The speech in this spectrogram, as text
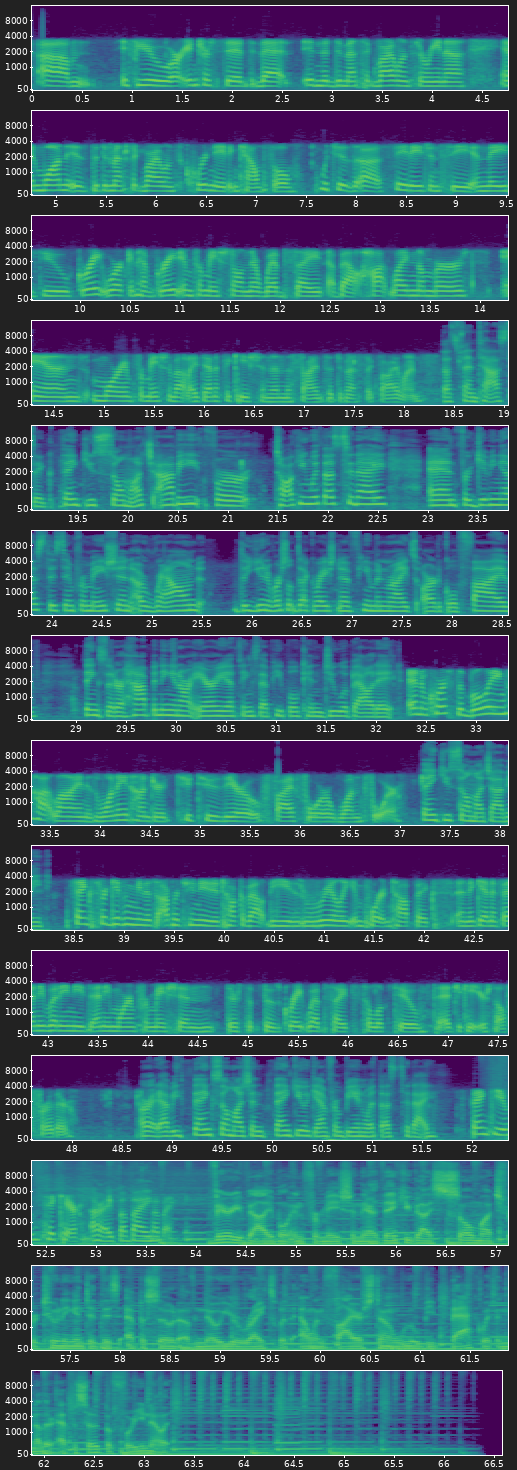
Um, if you are interested that in the domestic violence arena and one is the domestic violence coordinating council which is a state agency and they do great work and have great information on their website about hotline numbers and more information about identification and the signs of domestic violence. That's fantastic. Thank you so much abby for talking with us today and for giving us this information around the Universal Declaration of Human Rights, Article 5, things that are happening in our area, things that people can do about it. And of course, the bullying hotline is 1 800 220 5414. Thank you so much, Abby. Thanks for giving me this opportunity to talk about these really important topics. And again, if anybody needs any more information, there's those great websites to look to to educate yourself further. All right, Abby, thanks so much. And thank you again for being with us today. Thank you. Take care. All right, bye bye. Bye bye. Very valuable information there. Thank you guys so much for tuning into this episode of Know Your Rights with Ellen Firestone. We will be back with another episode before you know it.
